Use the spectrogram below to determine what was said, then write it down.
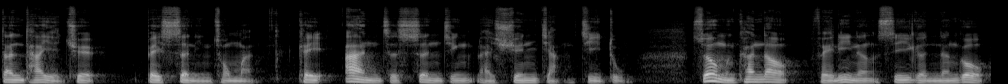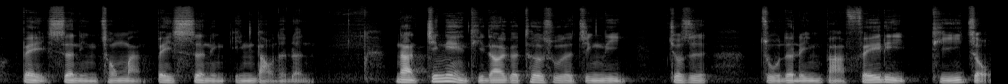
但是他也却被圣灵充满，可以按着圣经来宣讲基督。所以，我们看到腓力呢，是一个能够。被圣灵充满、被圣灵引导的人。那今天也提到一个特殊的经历，就是主的灵把腓力提走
